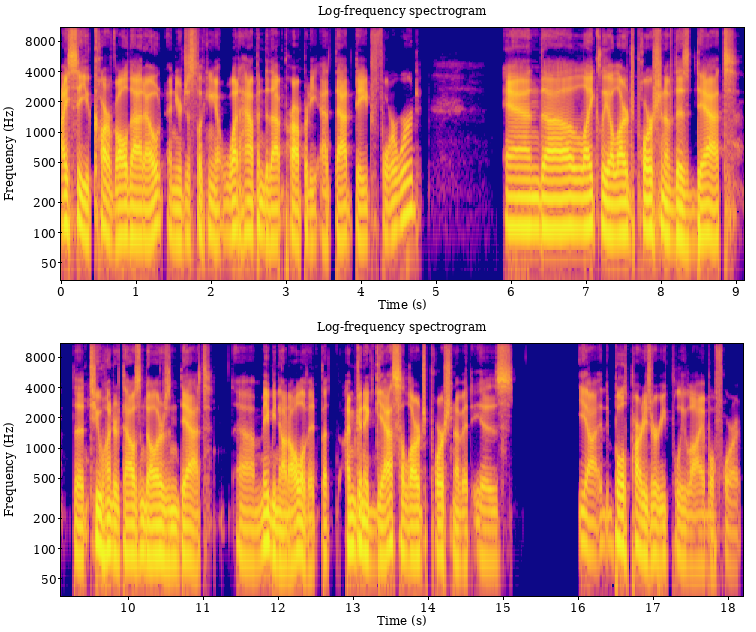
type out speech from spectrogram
I say you carve all that out and you're just looking at what happened to that property at that date forward and uh, likely a large portion of this debt, the two hundred thousand dollars in debt, uh, maybe not all of it, but I'm going to guess a large portion of it is, yeah, both parties are equally liable for it.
